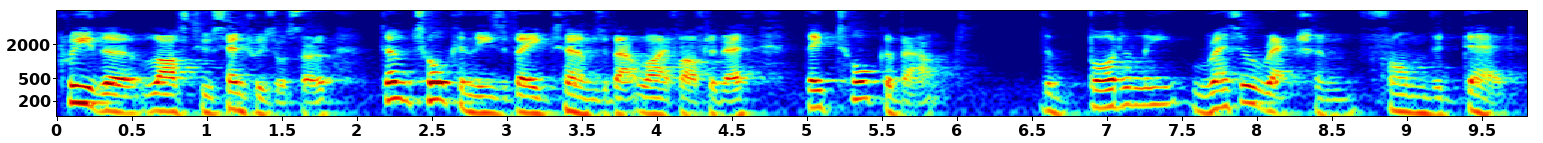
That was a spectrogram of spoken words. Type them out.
pre the last two centuries or so, don't talk in these vague terms about life after death. They talk about the bodily resurrection from the dead.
